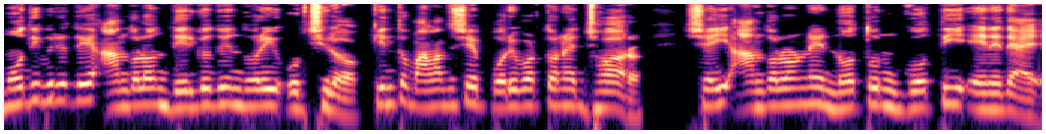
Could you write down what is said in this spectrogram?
মোদী বিরোধী আন্দোলন দীর্ঘদিন ধরেই উঠছিল, কিন্তু বাংলাদেশে পরিবর্তনের ঝড় সেই আন্দোলনে নতুন গতি এনে দেয়।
